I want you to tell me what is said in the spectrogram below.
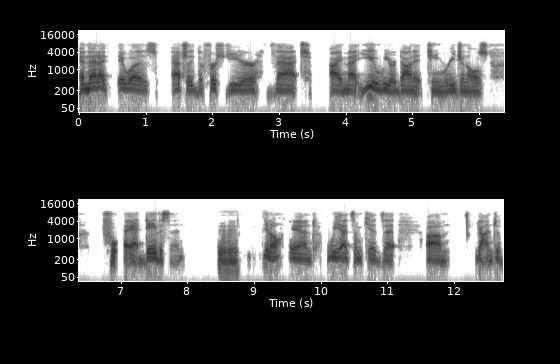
and then I, it was actually the first year that I met you. We were down at team regionals for, at Davison, mm-hmm. you know, and we had some kids that um, got into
